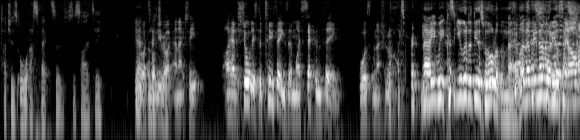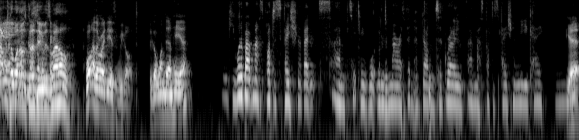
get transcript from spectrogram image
touches all aspects of society. Yeah, you are totally right. And actually, I had a short list of two things, and my second thing was the National Lottery. no, because you're going to do this with all of them now. Like, there'll be another one you'll say, oh, that was the one I was going to do as well. What other ideas have we got? We've got one down here. Thank you. What about mass participation events, um, particularly what London Marathon have done to grow um, mass participation in the UK? Yeah,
